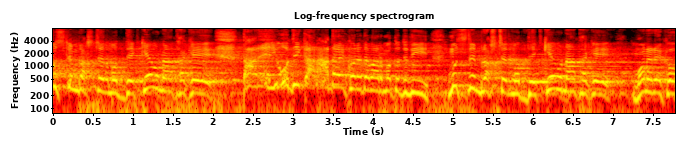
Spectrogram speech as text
মুসলিম রাষ্ট্রের মধ্যে কেউ না থাকে, তার এই অধিকার আদায় করে দেওয়ার মতো যদি মুসলিম রাষ্ট্রের মধ্যে কেউ না থাকে, মনে রেখো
